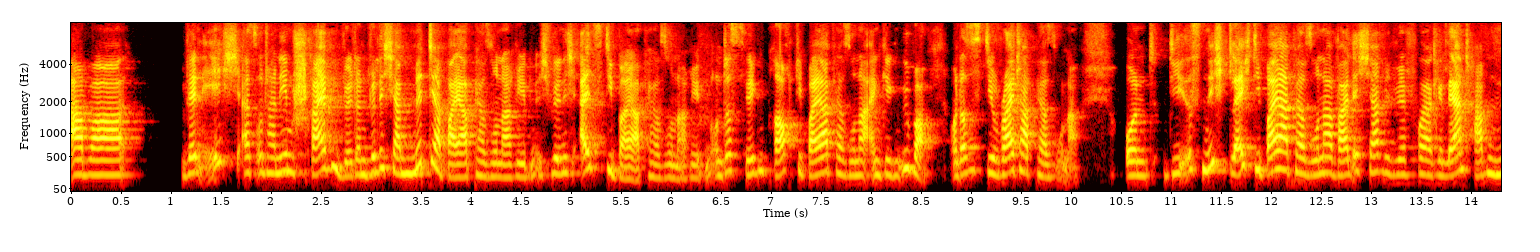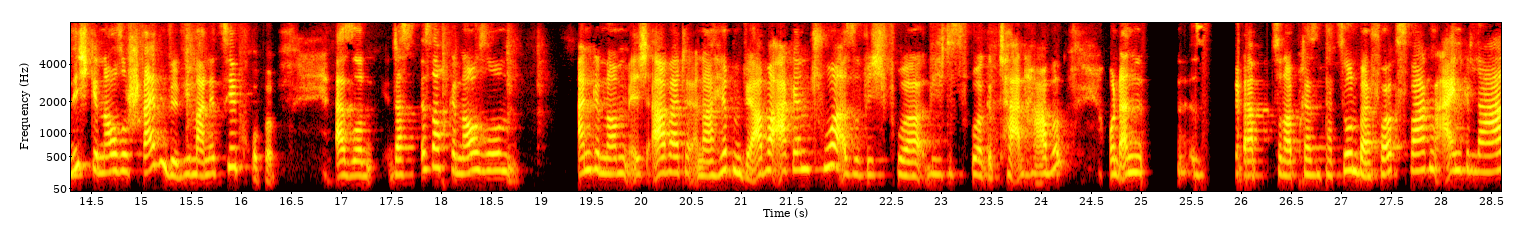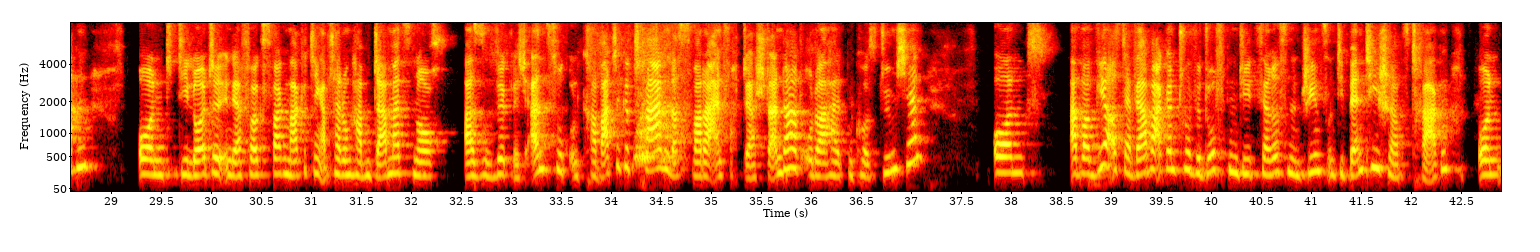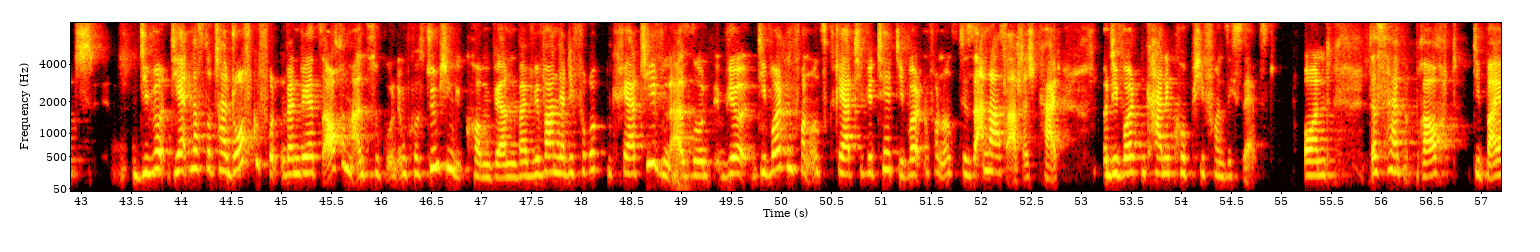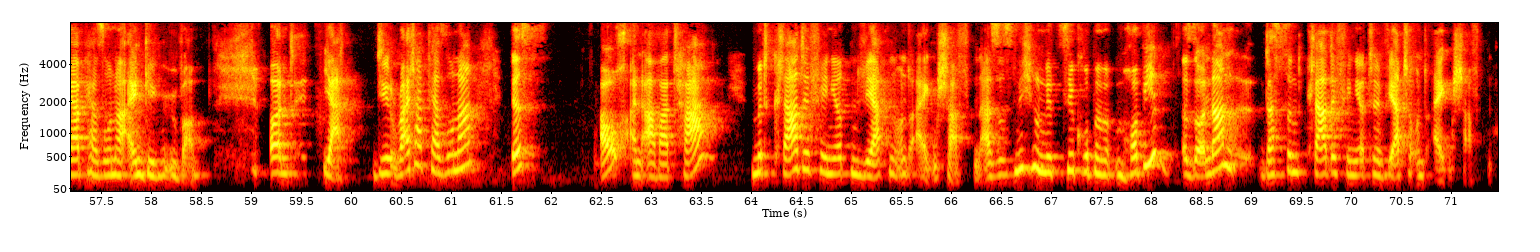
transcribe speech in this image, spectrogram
Aber wenn ich als Unternehmen schreiben will, dann will ich ja mit der Buyer-Persona reden. Ich will nicht als die Buyer-Persona reden. Und deswegen braucht die Buyer-Persona ein Gegenüber. Und das ist die Writer-Persona. Und die ist nicht gleich die Buyer-Persona, weil ich ja, wie wir vorher gelernt haben, nicht genauso schreiben will wie meine Zielgruppe. Also das ist auch genauso angenommen, ich arbeite in einer hippen Werbeagentur, also wie ich früher, wie ich das früher getan habe. Und dann zu einer Präsentation bei Volkswagen eingeladen und die Leute in der Volkswagen Marketingabteilung haben damals noch also wirklich Anzug und Krawatte getragen. Das war da einfach der Standard oder halt ein Kostümchen. Und aber wir aus der Werbeagentur, wir durften die zerrissenen Jeans und die Band-T-Shirts tragen. Und die, die hätten das total doof gefunden, wenn wir jetzt auch im Anzug und im Kostümchen gekommen wären, weil wir waren ja die verrückten Kreativen. Also wir, die wollten von uns Kreativität, die wollten von uns diese Andersartigkeit und die wollten keine Kopie von sich selbst. Und deshalb braucht die Buyer-Persona ein Gegenüber. Und ja, die Writer-Persona ist auch ein Avatar mit klar definierten Werten und Eigenschaften. Also es ist nicht nur eine Zielgruppe mit einem Hobby, sondern das sind klar definierte Werte und Eigenschaften.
